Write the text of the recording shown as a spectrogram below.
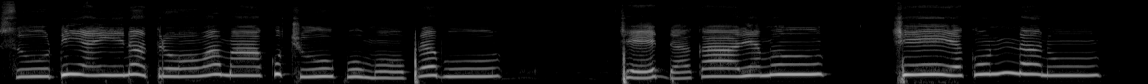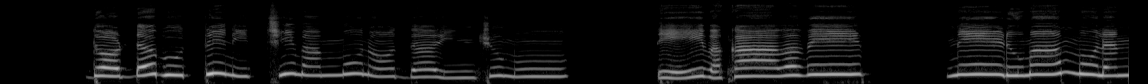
సూటి అయిన త్రోవ మాకు చూపుము ప్రభు. చెడ్డ కార్యము చేయకుండాను దొడ్డ బుద్ధినిచ్చి మమ్ము నోద్ధరించుము దేవ కావవే నేడు మమ్ములన్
